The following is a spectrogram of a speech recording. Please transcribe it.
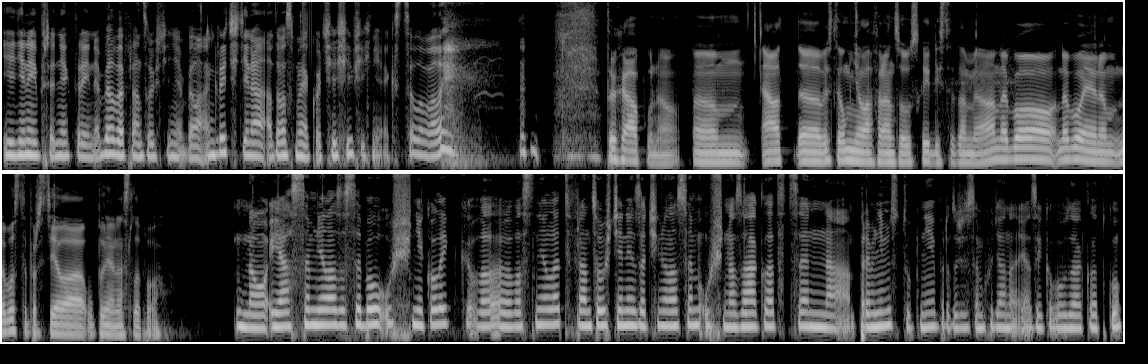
jediný předmět, který nebyl ve francouzštině, byla angličtina a tam jsme jako Češi všichni excelovali. to chápu, no. Um, a uh, vy jste uměla francouzsky, když jste tam měla, nebo, nebo jenom, nebo jste prostě jela úplně naslepo? No, já jsem měla za sebou už několik vlastně let francouzštiny. Začínala jsem už na základce na prvním stupni, protože jsem chodila na jazykovou základku.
